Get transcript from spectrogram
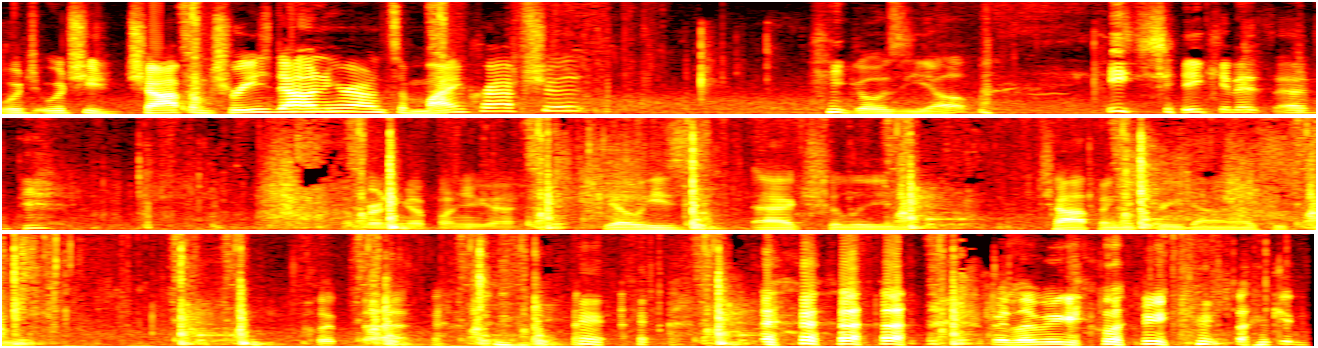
Which, which you chopping trees down here on some Minecraft shit? He goes, yup. He's shaking his head. I'm running up on you guys. Yo, he's actually chopping a tree down as we speak. Clip that. Wait, let me let me fucking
